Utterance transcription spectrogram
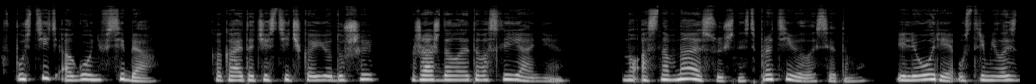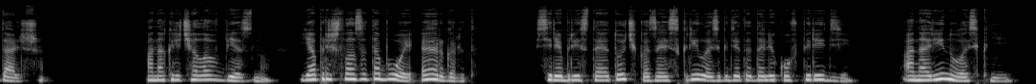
впустить огонь в себя. Какая-то частичка ее души жаждала этого слияния. Но основная сущность противилась этому, и Леория устремилась дальше. Она кричала в бездну. «Я пришла за тобой, Эргард!» Серебристая точка заискрилась где-то далеко впереди. Она ринулась к ней,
